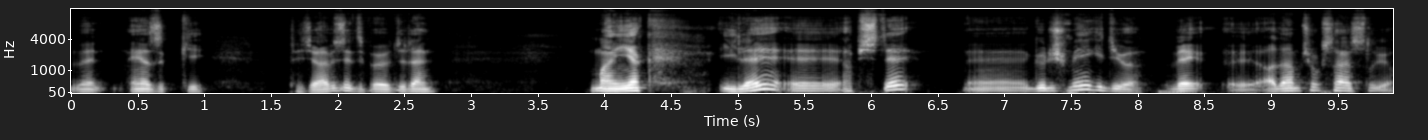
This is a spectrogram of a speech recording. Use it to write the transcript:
ve ne yazık ki tecavüz edip öldüren manyak ile e, hapiste e, görüşmeye gidiyor ve e, adam çok sarsılıyor.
